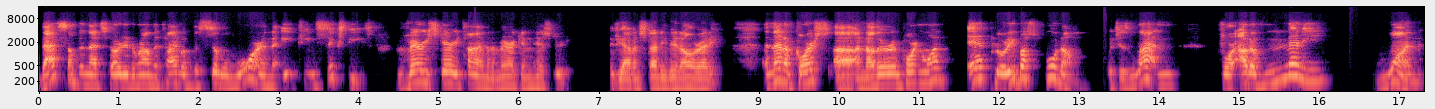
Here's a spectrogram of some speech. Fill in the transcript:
that's something that started around the time of the Civil War in the 1860s. Very scary time in American history, if you haven't studied it already. And then, of course, uh, another important one, e pluribus unum, which is Latin for out of many, one.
